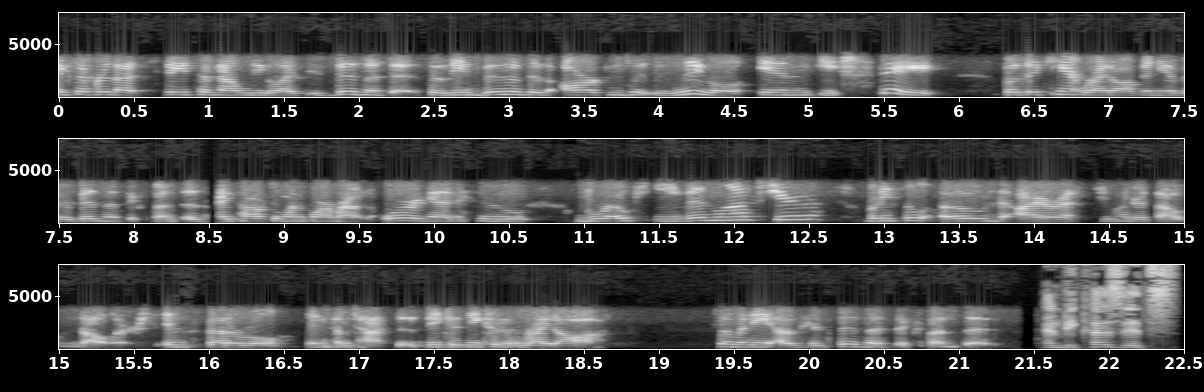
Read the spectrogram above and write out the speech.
except for that states have now legalized these businesses. So these businesses are completely legal in each state, but they can't write off any of their business expenses. I talked to one farmer out in Oregon who broke even last year, but he still owed the IRS $200,000 in federal income taxes because he couldn't write off so many of his business expenses. And because it's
